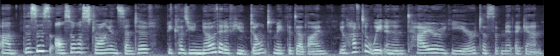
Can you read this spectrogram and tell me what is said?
Um, this is also a strong incentive because you know that if you don't make the deadline, you'll have to wait an entire year to submit again.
